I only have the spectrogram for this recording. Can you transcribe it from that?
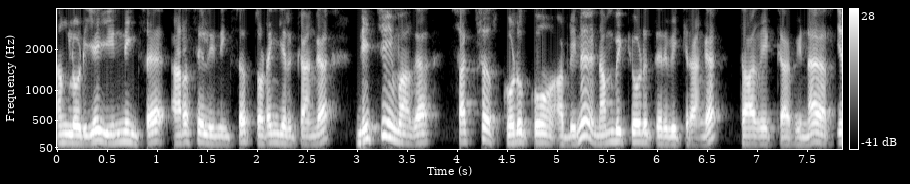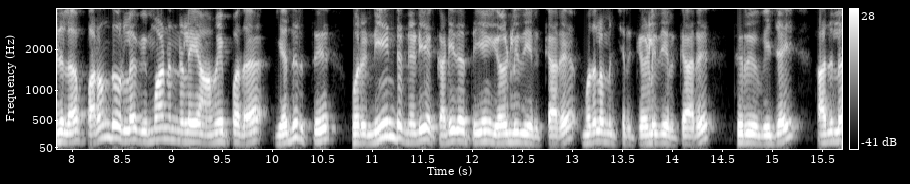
தங்களுடைய இன்னிங்ஸை அரசியல் இன்னிங்ஸை தொடங்கியிருக்காங்க. நிச்சயமாக சக்ஸஸ் கொடுக்கும் அப்படின்னு நம்பிக்கையோடு தெரிவிக்கிறாங்க. தாவேக்காவினர். இதுல பரந்தூர்ல விமான நிலையம் அமைப்பதை எதிர்த்து ஒரு நீண்ட நெடிய கடிதத்தையும் எழுதியிருக்காரு. முதலமைச்சருக்கு எழுதியிருக்காரு திரு விஜய். அதுல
